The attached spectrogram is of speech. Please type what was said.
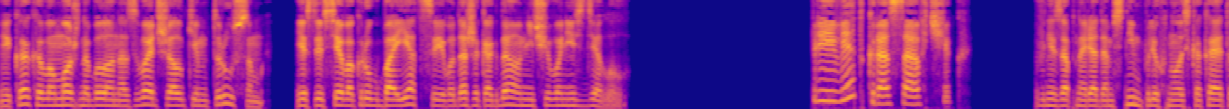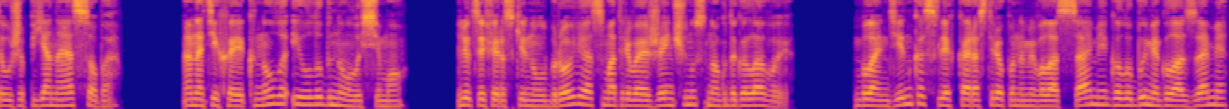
И как его можно было назвать жалким трусом, если все вокруг боятся его, даже когда он ничего не сделал? «Привет, красавчик!» Внезапно рядом с ним плюхнулась какая-то уже пьяная особа. Она тихо икнула и улыбнулась ему. Люцифер скинул брови, осматривая женщину с ног до головы. Блондинка с слегка растрепанными волосами, голубыми глазами,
